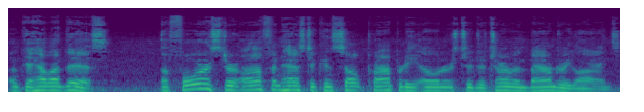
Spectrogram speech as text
Okay, how about this? A forester often has to consult property owners to determine boundary lines.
